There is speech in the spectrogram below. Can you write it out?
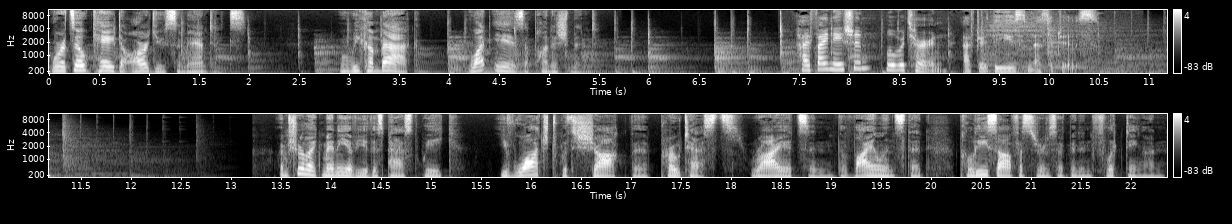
where it's okay to argue semantics. When we come back, what is a punishment? Hi-Phi Nation will return after these messages. I'm sure, like many of you this past week, You've watched with shock the protests, riots, and the violence that police officers have been inflicting on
